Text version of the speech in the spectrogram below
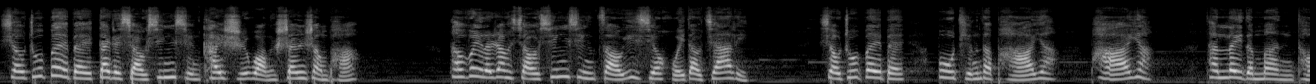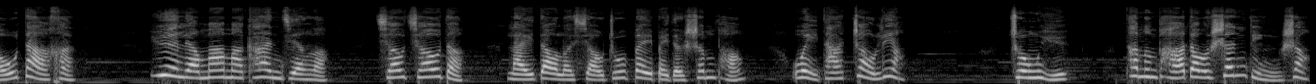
小猪贝贝带着小星星开始往山上爬，他为了让小星星早一些回到家里，小猪贝贝不停地爬呀爬呀，他累得满头大汗。月亮妈妈看见了，悄悄地来到了小猪贝贝的身旁，为他照亮。终于，他们爬到了山顶上。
